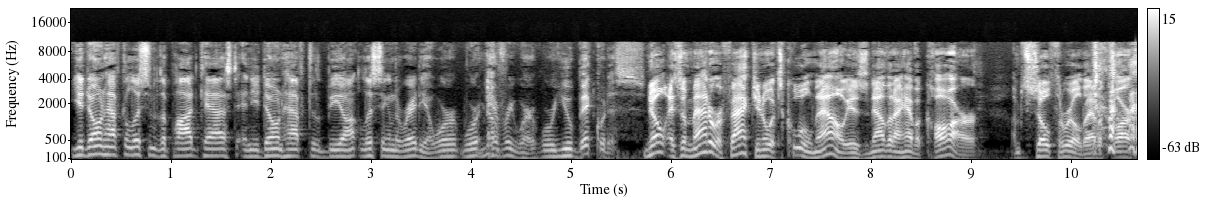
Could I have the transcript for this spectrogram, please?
you don't have to listen to the podcast and you don't have to be on listening to the radio. We're we're everywhere. We're ubiquitous. No, as a matter of fact, you know what's cool now is now that I have a car, I'm so thrilled. I have a car.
